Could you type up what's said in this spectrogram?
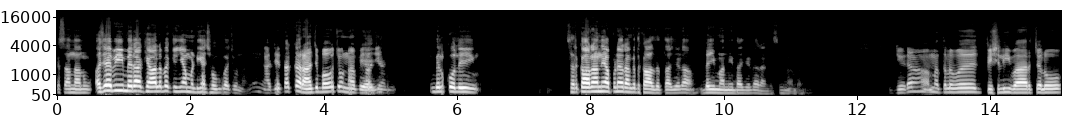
ਕਿਸਾਨਾਂ ਨੂੰ। ਅਜੇ ਵੀ ਮੇਰਾ ਖਿਆਲ ਹੈ ਕਈਆਂ ਮੰਡੀਆਂ 'ਚ ਹੋਊਗਾ ਝੋਨਾ। ਨਹੀਂ ਅਜੇ ਤੱਕ ਘਰਾਂ 'ਚ ਬਹੁਤ ਝੋਨਾ ਪਿਆ ਜੀ। ਬਿਲਕੁਲ ਹੀ ਸਰਕਾਰਾਂ ਨੇ ਆਪਣਾ ਰੰਗ ਦਿਖਾ ਦਿੱਤਾ ਜਿਹੜਾ ਬੇਈਮਾਨੀ ਦਾ ਜਿਹੜਾ ਰੰਗ ਸੀ ਉਹਨਾਂ ਦਾ। ਜਿਹੜਾ ਮਤਲਬ ਪਿਛਲੀ ਵਾਰ ਚਲੋ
